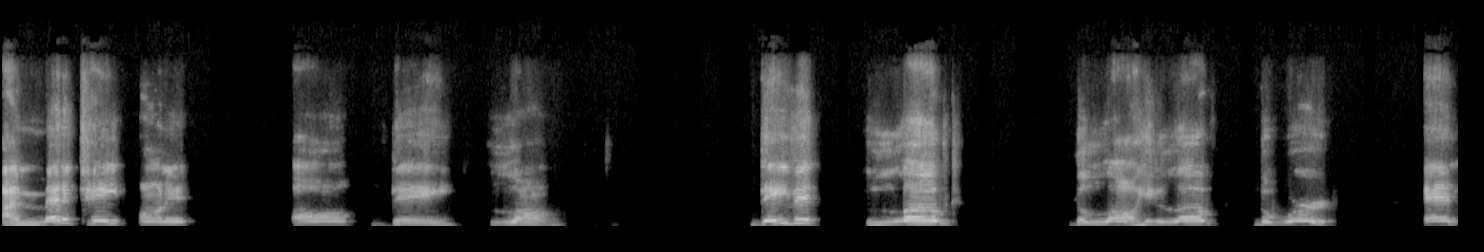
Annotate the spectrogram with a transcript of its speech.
I meditate on it all day long. David loved the law, he loved the word. And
